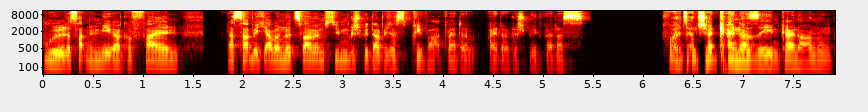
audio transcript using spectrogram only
cool. Das hat mir mega gefallen. Das habe ich aber nur zweimal im Stream gespielt, da habe ich das privat weiter, weitergespielt, weil das wollte anscheinend keiner sehen, keine Ahnung.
